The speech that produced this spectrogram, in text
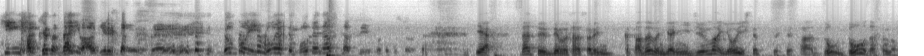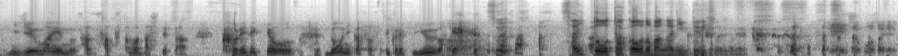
金額の何を上げるかよどこにどうやってもてなすかっていうことですよ。いや、だってでもさ、それ、例えばじゃあ20万用意してたとしてさ、どうどう出すの ?20 万円のさ札束出してさ、これで今日どうにかさせてくれって言うわけ。そうです。斎藤隆夫の漫画に出てきそうですよね。炎上交際じゃない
